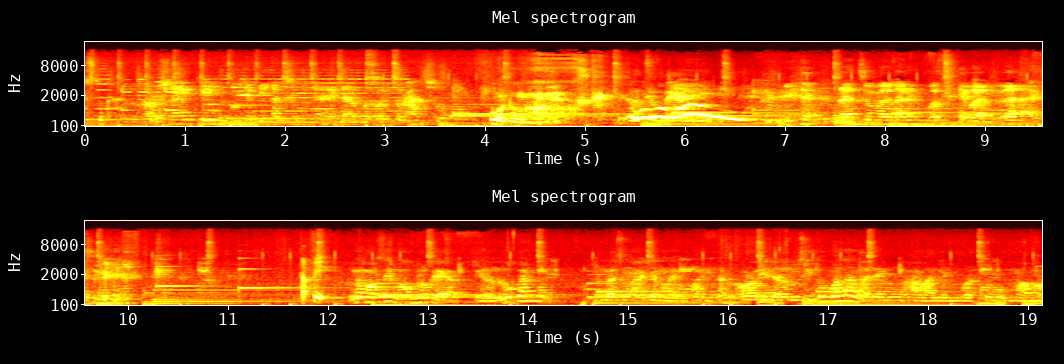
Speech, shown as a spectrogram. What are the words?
Maksud gue, Harusnya itu ibunya bilang sebenarnya dalam botol itu racun. waduh. Langsung makanan buat hewan tapi Enggak maksudnya goblok kayak ya lu kan nggak sengaja ngelempar ya kan orang di dalam situ mana nggak ada yang ngehalangin buat tuh mama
